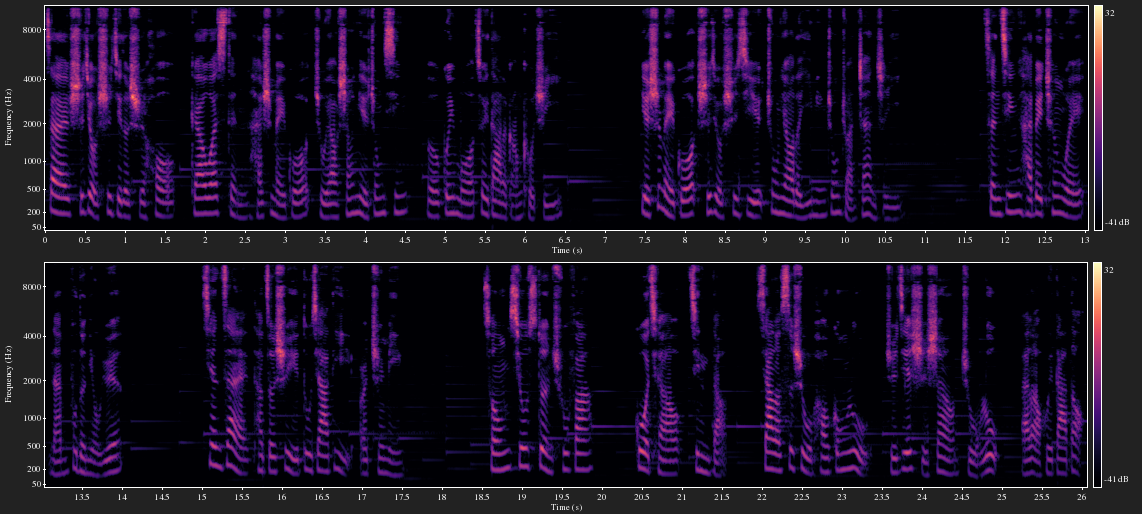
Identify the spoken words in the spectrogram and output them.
在19世纪的时候，Galveston 还是美国主要商业中心和规模最大的港口之一，也是美国19世纪重要的移民中转站之一。曾经还被称为南部的纽约，现在它则是以度假地而知名。从休斯顿出发，过桥进岛，下了45号公路，直接驶上主路百老汇大道。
